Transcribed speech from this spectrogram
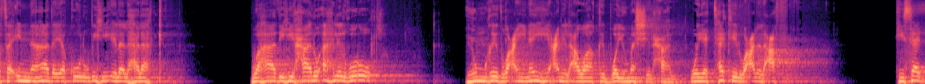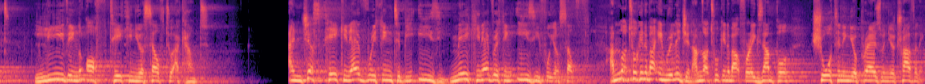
فإن هذا يقول به إلى الهلاك وهذه حال أهل الغرور يمغض عينيه عن العواقب ويمشي الحال ويتكل على العفو He said, leaving off taking yourself to account and just taking everything to be easy, making everything easy for yourself. I'm not talking about in religion. I'm not talking about, for example, shortening your prayers when you're traveling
